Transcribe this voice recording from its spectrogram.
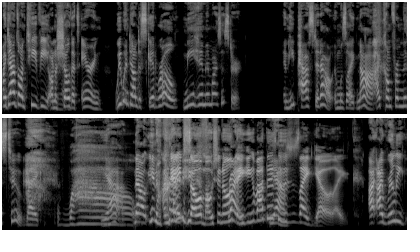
my dad's on TV on a show that's airing. We went down to Skid Row, me, him and my sister. And he passed it out and was like, "Nah, I come from this too." Like, Wow. yeah. Now, you know, I'm getting so emotional Right. thinking about this because Yeah. it's just like, yo, like, I, I really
